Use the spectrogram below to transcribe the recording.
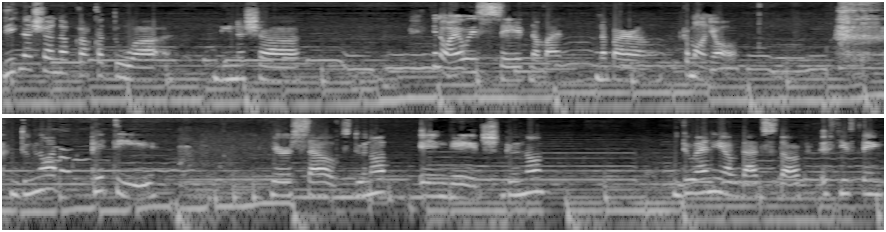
di na siya nakakatuwa. Di na siya... You know, I always say it naman, na parang, come on y'all. Do not pity yourselves. Do not engage. Do not do any of that stuff if you think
